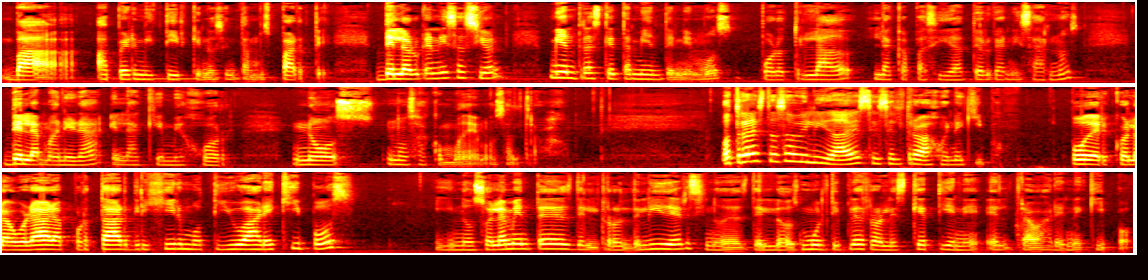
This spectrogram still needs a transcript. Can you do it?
va a permitir que nos sintamos parte de la organización, mientras que también tenemos, por otro lado, la capacidad de organizarnos de la manera en la que mejor nos, nos acomodemos al trabajo. Otra de estas habilidades es el trabajo en equipo. Poder colaborar, aportar, dirigir, motivar equipos y no solamente desde el rol de líder, sino desde los múltiples roles que tiene el trabajar en equipo.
